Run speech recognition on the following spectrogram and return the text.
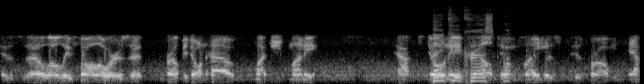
His uh, lowly followers that probably don't have much money have to Thank you, Chris. to help him fight his, his problem. Yeah.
